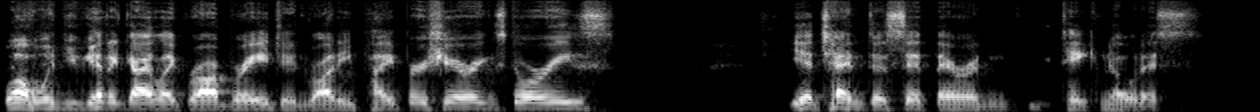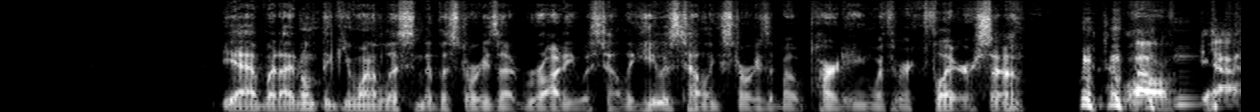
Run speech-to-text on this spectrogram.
Well, when you get a guy like Rob Rage and Roddy Piper sharing stories, you tend to sit there and take notice. Yeah, but I don't think you want to listen to the stories that Roddy was telling. He was telling stories about partying with Ric Flair. So, Well, yeah,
